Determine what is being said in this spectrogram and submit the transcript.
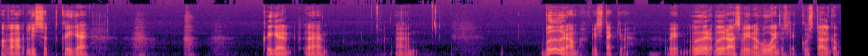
aga lihtsalt kõige, kõige äh, äh, võõram vist äkki või? Või võõr, võõras või noh, uuenduslik, kust algab,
